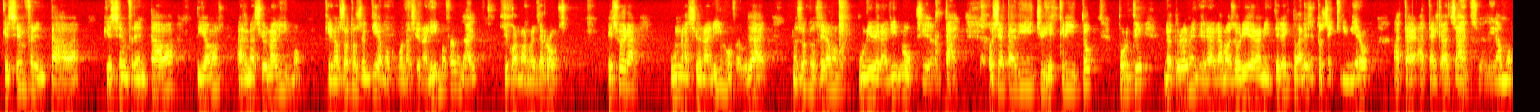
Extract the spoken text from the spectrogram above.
que se enfrentaba, que se enfrentaba, digamos, al nacionalismo que nosotros sentíamos como nacionalismo feudal de Juan Manuel de Rosa. Eso era un nacionalismo feudal. Nosotros éramos un liberalismo occidental. O sea, está dicho y escrito porque, naturalmente, la mayoría eran intelectuales, entonces escribieron hasta, hasta el cansancio, digamos,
